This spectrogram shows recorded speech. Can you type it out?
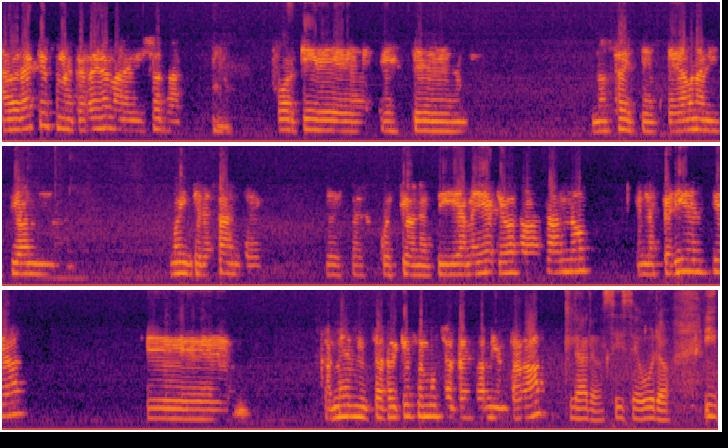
La verdad que es una carrera maravillosa, porque, este, no sé, te, da una visión muy interesante de estas cuestiones. Y a medida que vas avanzando en la experiencia, eh, también se enriquece mucho el pensamiento, ¿no? Claro, sí, seguro. Y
